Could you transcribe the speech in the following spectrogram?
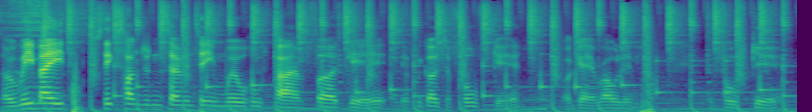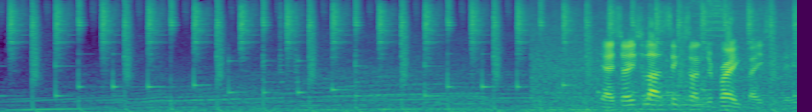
so we made 617 wheel horsepower in third gear. If we go to fourth gear, I'll get it rolling in fourth gear. Yeah, so it's like 600 brake basically.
